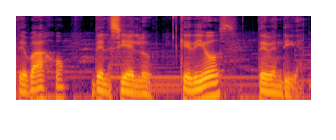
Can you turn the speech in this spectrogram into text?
debajo del cielo. Que Dios te bendiga.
